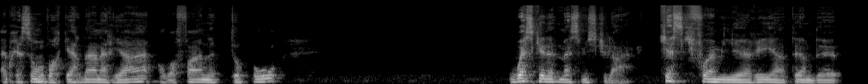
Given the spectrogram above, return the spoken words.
Après ça, on va regarder en arrière, on va faire notre topo. Où est-ce que notre masse musculaire? Qu'est-ce qu'il faut améliorer en termes de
